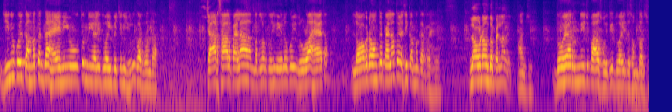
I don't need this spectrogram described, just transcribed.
ਜਿਹਨੂੰ ਕੋਈ ਕੰਮ ਧੰਦਾ ਹੈ ਨਹੀਂ ਉਹ ਧੁੰਨੀ ਵਾਲੀ ਦਵਾਈ ਵੇਚਣੀ ਸ਼ੁਰੂ ਕਰ ਦਿੰਦਾ। 4 ਸਾਲ ਪਹਿਲਾਂ ਮਤਲਬ ਤੁਸੀਂ ਦੇਖ ਲਓ ਕੋਈ ਰੋਲਾ ਹੈ ਤਾਂ ਲੋਕਡਾਊਨ ਤੋਂ ਪਹਿਲਾਂ ਤੋਂ ਅਸੀਂ ਕੰਮ ਕਰ ਰਹੇ ਹਾਂ। ਲਾਕਡਾਊਨ ਤੋਂ ਪਹਿਲਾਂ ਦੇ ਹਾਂਜੀ 2019 ਚ ਪਾਸ ਹੋਈ ਸੀ ਦਵਾਈ ਦਸੰਬਰ ਚ।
